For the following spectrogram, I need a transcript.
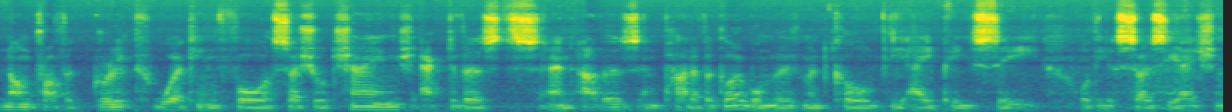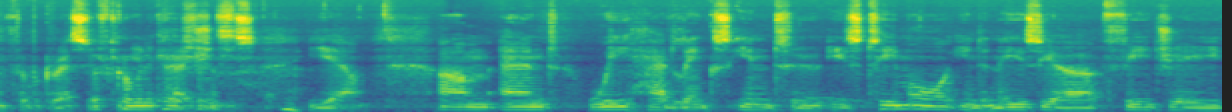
non profit group working for social change, activists, and others, and part of a global movement called the APC, or the Association for Progressive Communications. Communications. Yeah. Um, and we had links into East Timor, Indonesia, Fiji,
